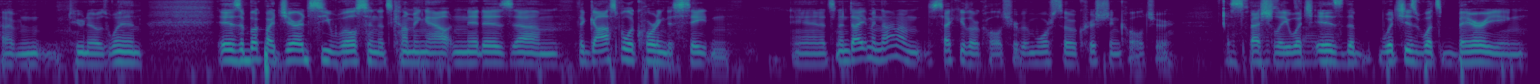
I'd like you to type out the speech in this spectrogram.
Um, who knows when? Is a book by Jared C. Wilson that's coming out, and it is um, the Gospel according to Satan, and it's an indictment not on secular culture, but more so Christian culture, especially awesome which is the which is what's burying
